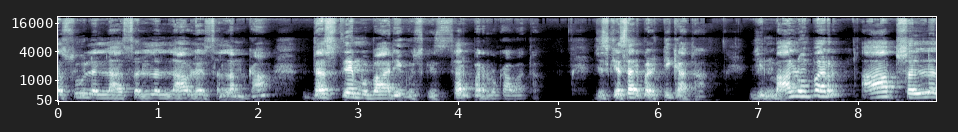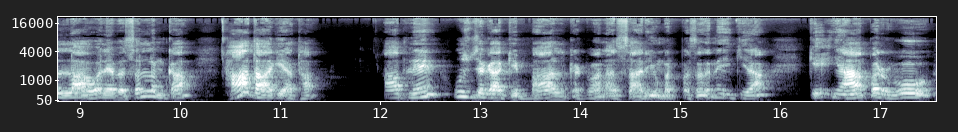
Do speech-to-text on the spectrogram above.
रसूल अल्लाह सल्लल्लाहु अलैहि वसल्लम का दस्ते मुबारक उसके सर पर रुका हुआ था, जिसके सर पर टिका था, जिन बालों पर आप सल्लल्लाहु अलैहि वसल्लम का हाथ आ गया था, आपने उस जगह के बाल कटवाना सारी उम्र पसंद नहीं किया कि यहाँ पर वो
